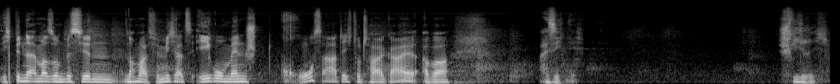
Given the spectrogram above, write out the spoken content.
ich bin da immer so ein bisschen, nochmal, für mich als Ego-Mensch großartig, total geil, aber weiß ich nicht. Schwierig.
